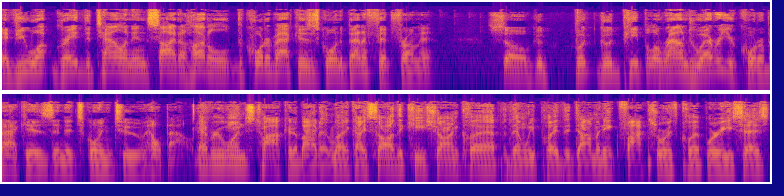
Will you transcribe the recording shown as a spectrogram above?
If you upgrade the talent inside a huddle, the quarterback is going to benefit from it. So good put good people around whoever your quarterback is and it's going to help out. Everyone's talking about it. Like I saw the Keyshawn clip, then we played the Dominique Foxworth clip where he says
